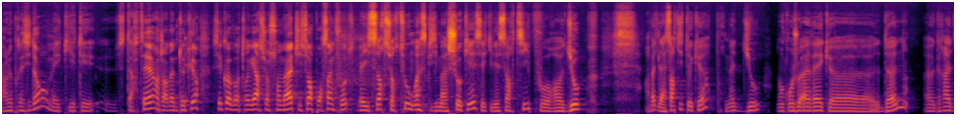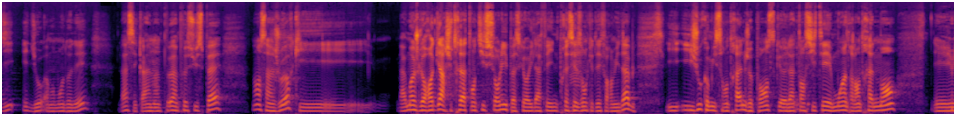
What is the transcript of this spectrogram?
par le président, mais qui était starter. Jordan Tucker, c'est quoi votre regard sur son match? Il sort pour 5 fautes. Ben, il sort surtout, moi ce qui m'a choqué, c'est qu'il est sorti pour euh, Dio. En fait, il a sorti Tucker pour mettre Dio. Donc on joue avec euh, Dunn, Grady et Dio à un moment donné. Là, c'est quand même Mm. un, peu, un peu suspect. Non, c'est un joueur qui. Bah, moi, je le regarde, je suis très attentif sur lui parce qu'il a fait une pré-saison qui était formidable. Il, il joue comme il s'entraîne. Je pense que l'intensité est moindre à l'entraînement. Et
